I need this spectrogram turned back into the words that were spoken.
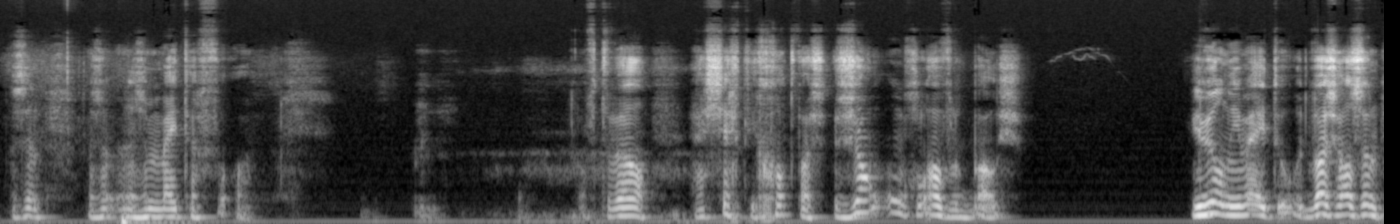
Dat is een, dat is een, dat is een metafoor. Oftewel, hij zegt die God was zo ongelooflijk boos. Je wil niet weten hoe. Het was als een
